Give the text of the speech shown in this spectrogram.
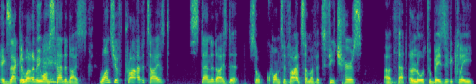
exactly whatever you want standardized once you've privatized standardized it so quantified some of its features uh, that allow to basically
